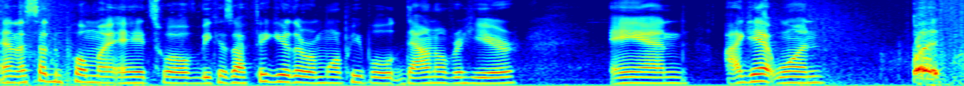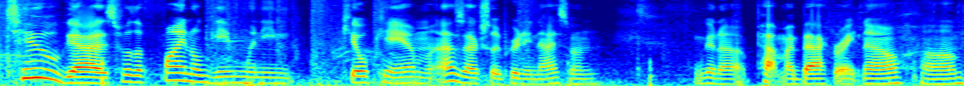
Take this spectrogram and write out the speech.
And I said to pull my A12 because I figured there were more people down over here. And I get one, but two guys for the final game winning kill cam. That was actually a pretty nice one. I'm gonna pat my back right now. Um,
